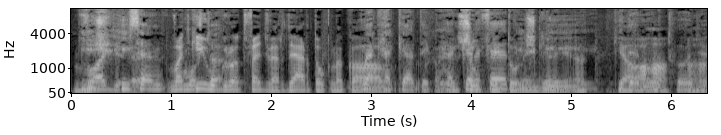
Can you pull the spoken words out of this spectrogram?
vagy, hiszen vagy kiugrott a, fegyvergyártóknak a Meghekkelték a hackereket, és ki, kiderült, ja, aha, hogy, aha.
